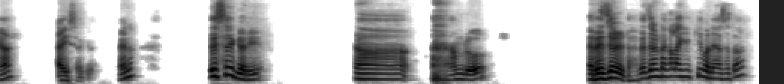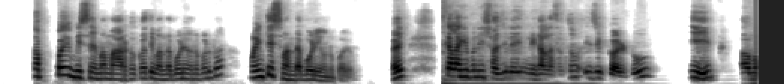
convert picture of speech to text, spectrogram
यहाँ आइसक्यो होइन? त्यसै गरी हाम्रो रिजल्ट रिजल्टका लागि के भनेको छ त? सबै विषयमा मार्क कतिभन्दा बढी हुनु पऱ्यो त पैँतिसभन्दा बढी हुनु पऱ्यो है? यसका लागि पनि सजिलै निकाल्न सक्छौँ। इज इक्वल टु इफ अब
